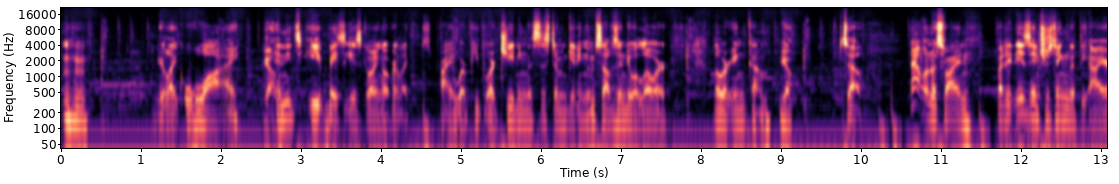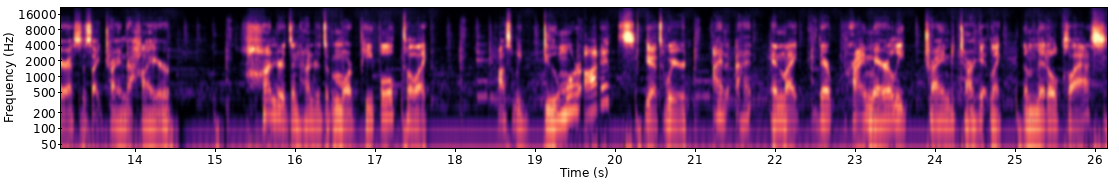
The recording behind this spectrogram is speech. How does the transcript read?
Mm-hmm. You're like, why? Yeah. And it's he basically is going over like it's probably where people are cheating the system and getting themselves into a lower, lower income. Yeah. So that one was fine, but it is interesting that the IRS is like trying to hire hundreds and hundreds of more people to like possibly do more audits. Yeah, it's weird. I, I, and like they're primarily trying to target like the middle class.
